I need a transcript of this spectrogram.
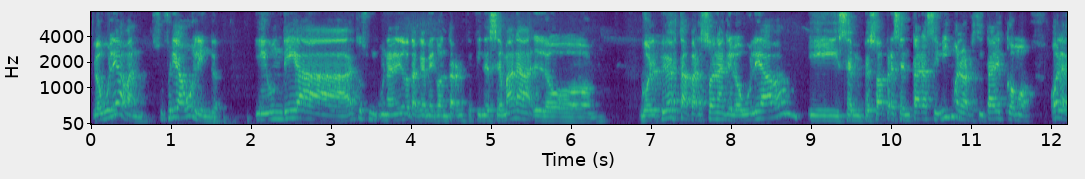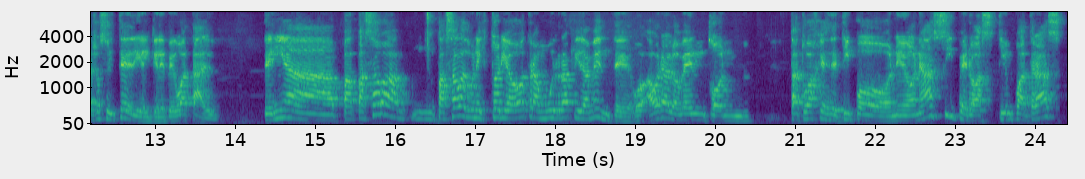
lo buleaban, sufría bullying. Y un día, esto es una anécdota que me contaron este fin de semana, lo golpeó a esta persona que lo buleaba y se empezó a presentar a sí mismo en los recitales como, hola, yo soy Teddy, el que le pegó a tal. Tenía, pa- pasaba, pasaba de una historia a otra muy rápidamente. Ahora lo ven con tatuajes de tipo neonazi, pero hace tiempo atrás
